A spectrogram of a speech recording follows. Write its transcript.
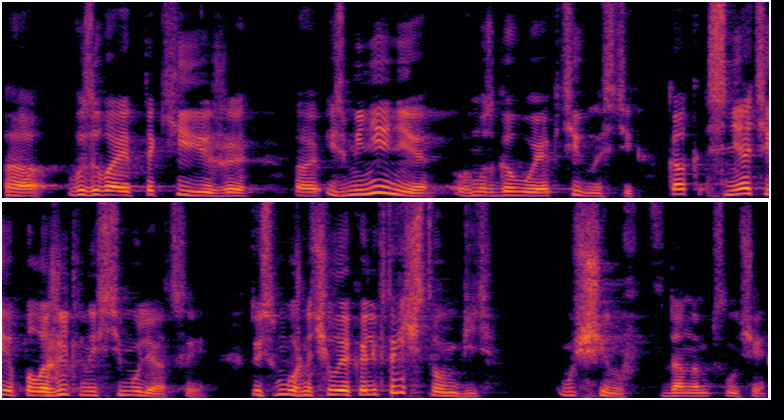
э, вызывает такие же Э, изменения в мозговой активности, как снятие положительной стимуляции. То есть можно человека электричеством бить, мужчину в данном случае,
